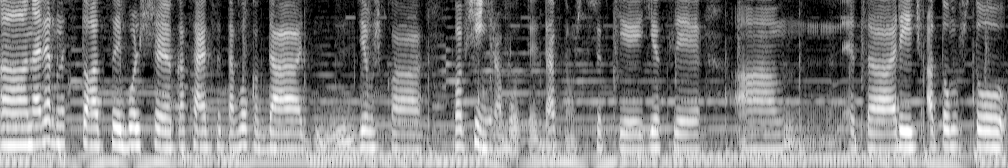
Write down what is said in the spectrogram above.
Наверное, ситуации больше касается того, когда девушка вообще не работает, да, потому что все-таки если э, это речь о том, что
